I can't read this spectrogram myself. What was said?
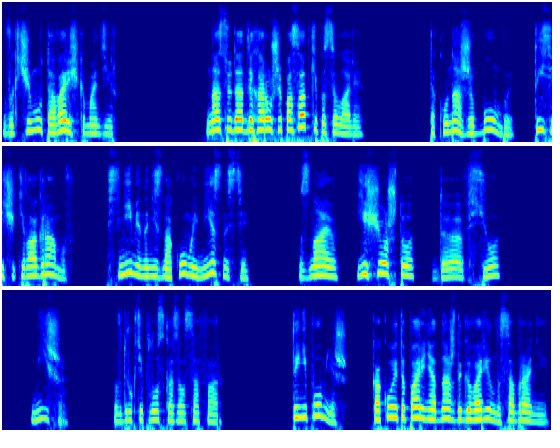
Вы к чему, товарищ командир? — Нас сюда для хорошей посадки посылали? — Так у нас же бомбы, тысячи килограммов. С ними на незнакомой местности. — Знаю. Еще что? — Да все. — Миша, — вдруг тепло сказал Сафар, — ты не помнишь? Какой-то парень однажды говорил на собрании.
